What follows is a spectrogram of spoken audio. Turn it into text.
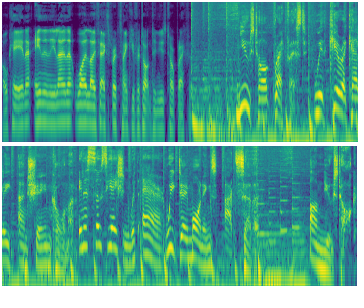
Okay, Eanna, Aina Ilana, wildlife expert, thank you for talking to Newstalk Breakfast. Newstalk Breakfast with Ciara Kelly and Shane Coleman. In association with AIR. Weekday mornings at 7 on Newstalk.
